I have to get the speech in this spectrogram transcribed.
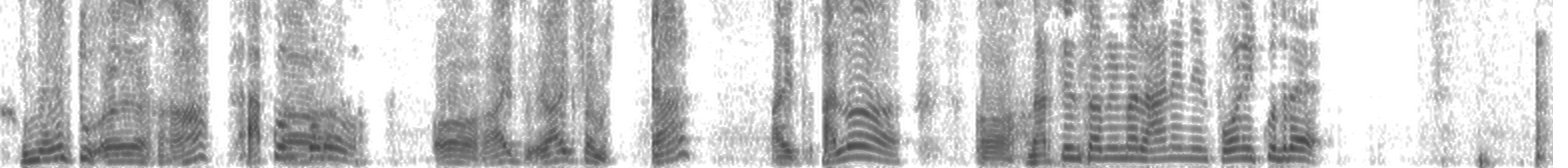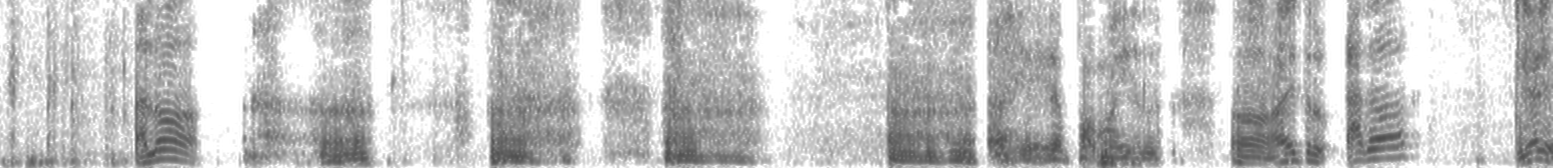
ನಿಮ್ಮ ಅವತ್ತು ಅಕ್ಕಂಗ್ ಕೊಡು. ಓ ಆಯ್ತು ಆಯ್ತು ಸ್ವಾಮಿ. ಆ? ಆಯ್ತು. ಹಲೋ ನರಸಿಂಹ ಸ್ವಾಮಿ ಮೇಲೆ ಆಣೆ ನೀನ್ ಫೋನ್ ಇಕ್ಕುದ್ರೆ. ಹಲೋ. ಆಯ್ತು ಅದ ಹೇಳಿ.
